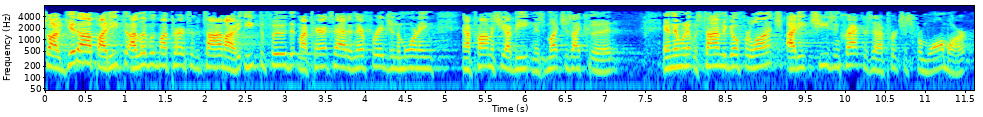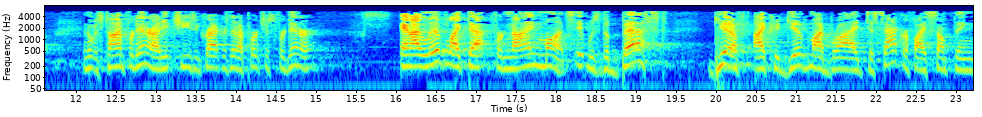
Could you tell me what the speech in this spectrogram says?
So I'd get up, I'd eat, the, I lived with my parents at the time, I would eat the food that my parents had in their fridge in the morning, and I promise you I'd be eating as much as I could. And then when it was time to go for lunch, I'd eat cheese and crackers that I purchased from Walmart. And it was time for dinner, I'd eat cheese and crackers that I purchased for dinner. And I lived like that for nine months. It was the best gift I could give my bride to sacrifice something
